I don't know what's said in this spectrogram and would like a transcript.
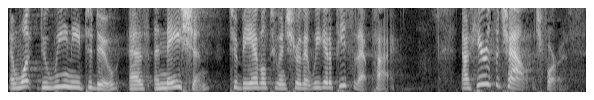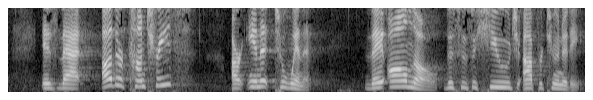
And what do we need to do as a nation to be able to ensure that we get a piece of that pie. Now, here's the challenge for us is that other countries are in it to win it. They all know this is a huge opportunity.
